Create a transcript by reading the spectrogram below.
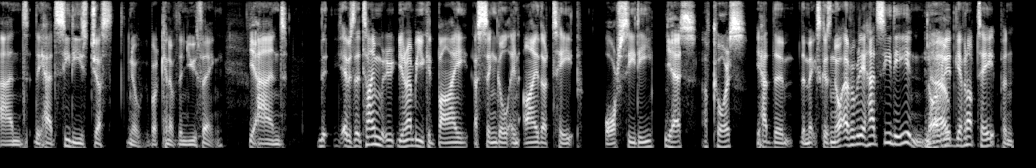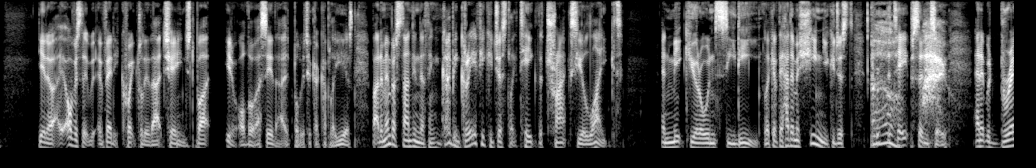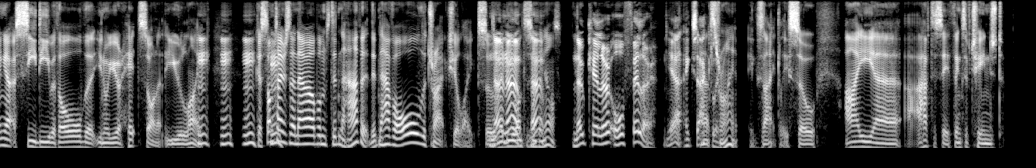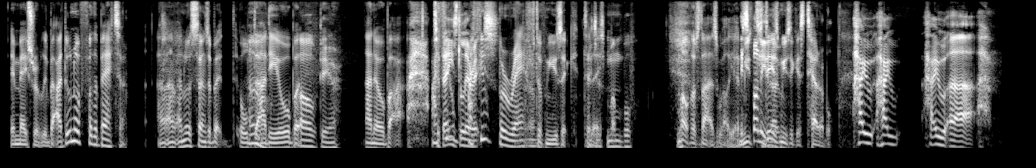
and they had CDs. Just you know, were kind of the new thing. Yeah. and the, it was the time you remember you could buy a single in either tape or CD. Yes, of course. You had the the mix because not everybody had CD and not No. everybody had given up tape, and you know, obviously very quickly that changed. But you know, although I say that, it probably took a couple of years. But I remember standing there thinking, "God, it'd be great if you could just like take the tracks you liked and make your own CD. Like if they had a machine, you could just put the oh. tapes into." And it would bring out a CD with all the, you know, your hits on it that you like. Mm, Because sometimes the now albums didn't have it; didn't have all the tracks you liked. So No, no, you wanted something no. else. No killer or filler. Yeah, exactly. That's right, exactly. So I uh, I have to say things have changed immeasurably, but I don't know if for the better. I, I know it sounds a bit old daddy-o, but Oh dear. I know. But I, I Today's feel, I feel lyrics. bereft of music They today. just mumble. Well, there's that as well. Yeah, It's Mu- funny, today's though. music is terrible. How how how uh,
